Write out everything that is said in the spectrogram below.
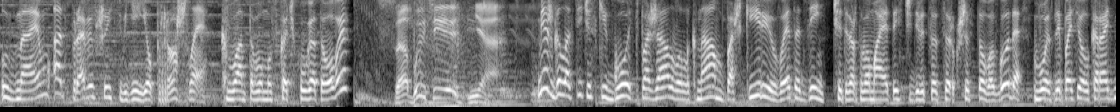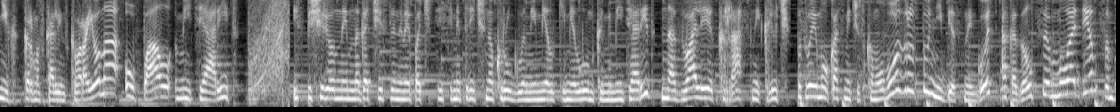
Узнаем, отправившись в ее прошлое. К квантовому скачку готовы? События дня. Межгалактический гость пожаловал к нам в Башкирию в этот день, 4 мая 1946 года, возле поселка Родник Кармаскалинского района упал метеорит. Испещренный многочисленными почти симметрично круглыми мелкими лунками метеорит назвали «Красный ключ». По своему космическому возрасту небесный гость оказался младенцем.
